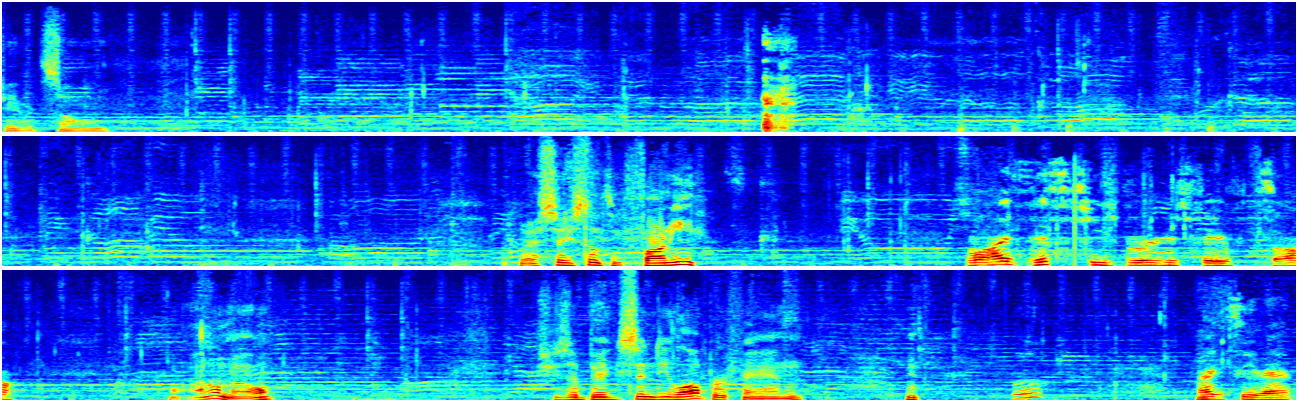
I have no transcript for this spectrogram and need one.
Favorite song. Did I say something funny? Why is this cheeseburger's favorite song? I don't know. She's a big Cyndi Lauper fan. Well, I can see that.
